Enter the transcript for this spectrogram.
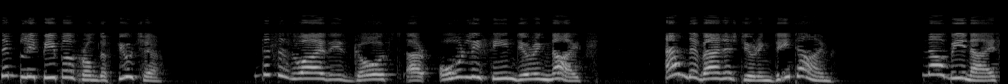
simply people from the future. This is why these ghosts are only seen during nights and they vanish during daytime. Now be nice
